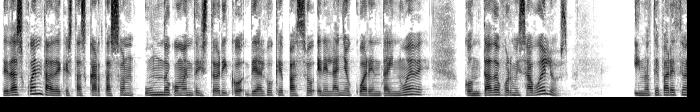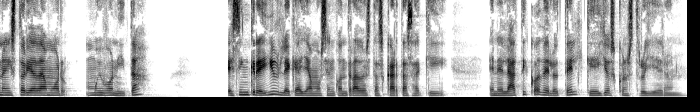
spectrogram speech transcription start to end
¿Te das cuenta de que estas cartas son un documento histórico de algo que pasó en el año 49, contado por mis abuelos? ¿Y no te parece una historia de amor muy bonita? Es increíble que hayamos encontrado estas cartas aquí, en el ático del hotel que ellos construyeron.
